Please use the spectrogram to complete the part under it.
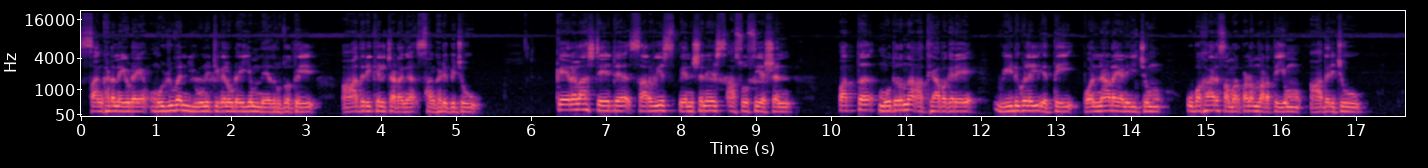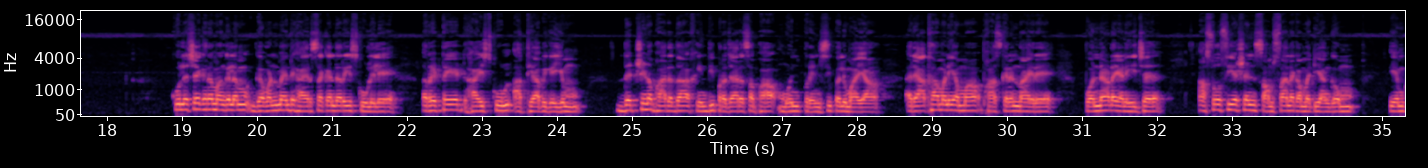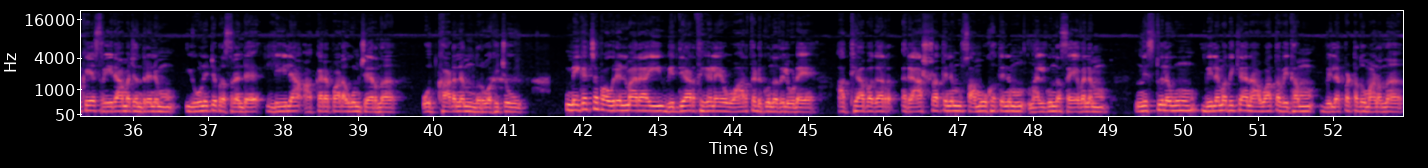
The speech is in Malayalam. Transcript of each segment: സംഘടനയുടെ മുഴുവൻ യൂണിറ്റുകളുടെയും നേതൃത്വത്തിൽ ആദരിക്കൽ ചടങ്ങ് സംഘടിപ്പിച്ചു. Kerala state service pensioners association പത്ത് മുതിർന്ന അധ്യാപകരെ വീടുകളിൽ എത്തി പൊന്നാടയണിയിച്ചും ഉപഹാര സമർപ്പണം നടത്തിയും ആദരിച്ചു. കുലശേഖരമംഗലം ഗവൺമെന്റ് ഹയർ സെക്കൻഡറി സ്കൂളിലെ റിട്ടയേർഡ് ഹൈസ്കൂൾ അധ്യാപികയും ദക്ഷിണ ഭാരത ഹിന്ദി പ്രചാരസഭ മുൻ പ്രിൻസിപ്പലുമായ രാധാമണിയമ്മ ഭാസ്കരൻ നായരെ പൊന്നാടയണിയിച്ച് അസോസിയേഷൻ സംസ്ഥാന കമ്മിറ്റി അംഗം എം കെ ശ്രീരാമചന്ദ്രനും യൂണിറ്റ് പ്രസിഡന്റ് ലീല അക്കരപ്പാടവും ചേർന്ന് ഉദ്ഘാടനം നിർവഹിച്ചു. മികച്ച പൗരന്മാരായി വിദ്യാർത്ഥികളെ വാർത്തെടുക്കുന്നതിലൂടെ അധ്യാപകർ രാഷ്ട്രത്തിനും സമൂഹത്തിനും നൽകുന്ന സേവനം നിസ്തുലവും വിലമതിക്കാനാവാത്ത വിധം വിലപ്പെട്ടതുമാണെന്ന്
